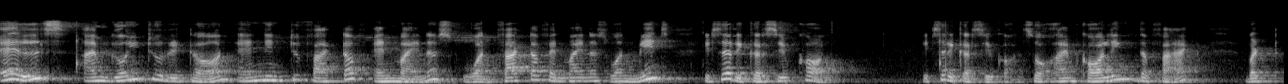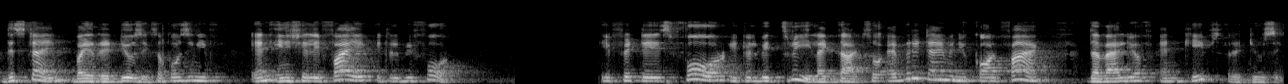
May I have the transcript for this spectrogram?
Else I'm going to return n into fact of n minus 1. Fact of n minus 1 means it's a recursive call. It's a recursive call. So I'm calling the fact, but this time by reducing. Supposing if n initially 5, it will be 4 if it is 4, it will be 3 like that. So every time when you call fact, the value of n keeps reducing.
